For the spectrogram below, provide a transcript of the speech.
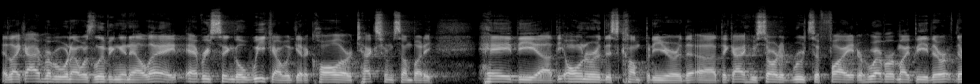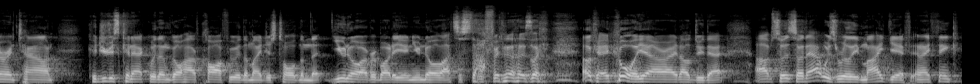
and like I remember when I was living in LA, every single week I would get a call or a text from somebody. Hey, the uh, the owner of this company or the uh, the guy who started Roots of Fight or whoever it might be, they're they're in town. Could you just connect with them, go have coffee with them? I just told them that you know everybody and you know lots of stuff. And I was like, okay, cool, yeah, all right, I'll do that. Um, so so that was really my gift, and I think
